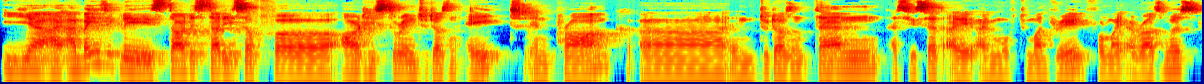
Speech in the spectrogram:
yeah, I, I, basically started studies of uh, art history in 2008 in Prague. Uh, in 2010, as you said, I, I, moved to Madrid for my Erasmus.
